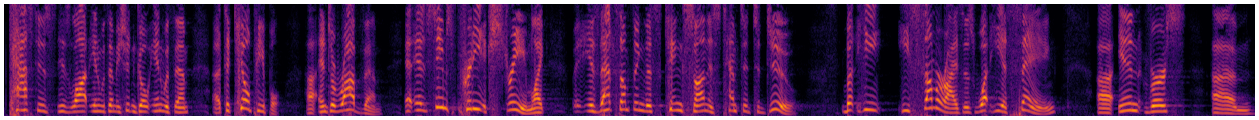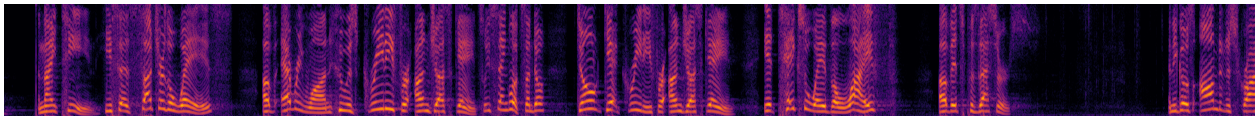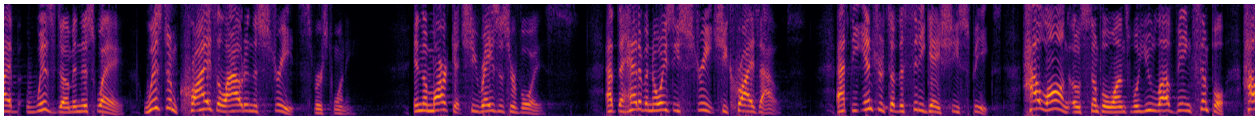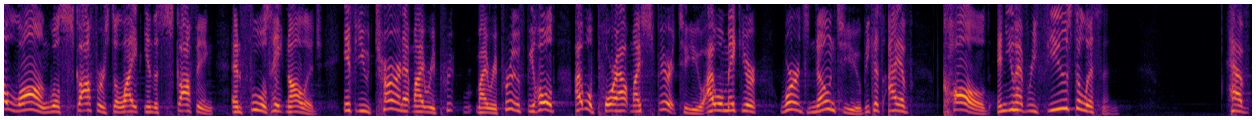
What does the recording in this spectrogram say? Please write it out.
cast his, his lot in with them, he shouldn't go in with them uh, to kill people uh, and to rob them. And, and it seems pretty extreme. Like, is that something this king's son is tempted to do? But he, he summarizes what he is saying uh, in verse um, 19. He says, Such are the ways of everyone who is greedy for unjust gain. So he's saying, Look, son, don't, don't get greedy for unjust gain. It takes away the life of its possessors. And he goes on to describe wisdom in this way Wisdom cries aloud in the streets, verse 20. In the market, she raises her voice. At the head of a noisy street, she cries out. At the entrance of the city gate, she speaks. How long, O simple ones, will you love being simple? How long will scoffers delight in the scoffing and fools hate knowledge? If you turn at my, repro- my reproof, behold, I will pour out my spirit to you. I will make your words known to you because I have called and you have refused to listen. Have,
